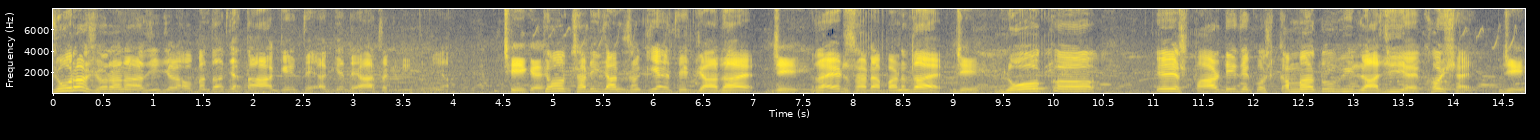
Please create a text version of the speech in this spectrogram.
ਜੋਰਾਂ ਸ਼ੋਰਾਂ ਨਾਲ ਅਸੀਂ ਜਿਹੜਾ ਉਹ ਬੰਦਾ ਜਿਤਾ ਕੇ ਤੇ ਅੱਗੇ ਤੇ ਆ ਸਕਦੀ। ਠੀਕ ਹੈ। ਕਿਉਂ ਸਾਡੀ ਜਨਸੰਖਿਆ ਇੱਥੇ ਜ਼ਿਆਦਾ ਹੈ? ਜੀ। ਰਾਈਟ ਸਾਡਾ ਬਣਦਾ ਹੈ। ਜੀ। ਲੋਕ ਇਸ ਪਾਰਟੀ ਦੇ ਕੁਝ ਕੰਮਾਂ ਤੋਂ ਵੀ ਰਾਜੀ ਹੈ ਖੁਸ਼ ਹੈ। ਜੀ।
